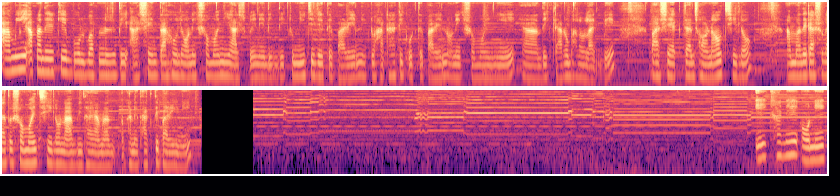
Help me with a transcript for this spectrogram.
আমি আপনাদেরকে বলব, আপনারা যদি আসেন তাহলে অনেক সময় নিয়ে আসবেন, এদিক দিয়ে একটু নিচে যেতে পারেন, একটু হাঁটাহাঁটি করতে পারেন, অনেক সময় নিয়ে দেখলে আরও ভালো লাগবে। পাশে একটা ঝর্ণাও ছিল। আমাদের আসলে এত সময় ছিল না, বিধায় আমরা ওখানে থাকতে পারিনি। এখানে অনেক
